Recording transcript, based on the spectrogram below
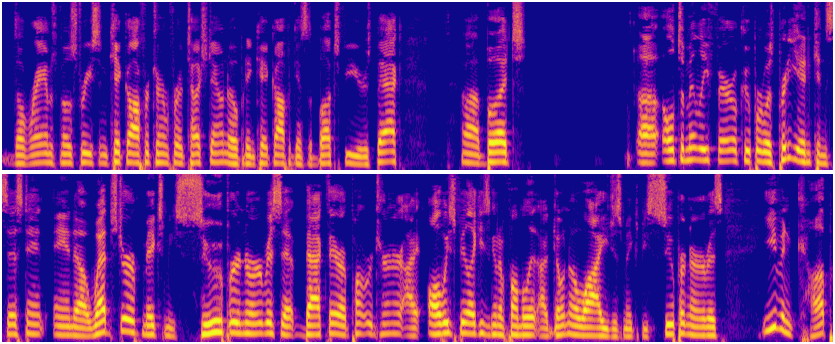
the Rams' most recent kickoff return for a touchdown, opening kickoff against the Bucks a few years back, uh, but uh, ultimately, Pharoh Cooper was pretty inconsistent, and uh, Webster makes me super nervous at back there at punt returner. I always feel like he's going to fumble it. I don't know why. He just makes me super nervous. Even Kupp,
